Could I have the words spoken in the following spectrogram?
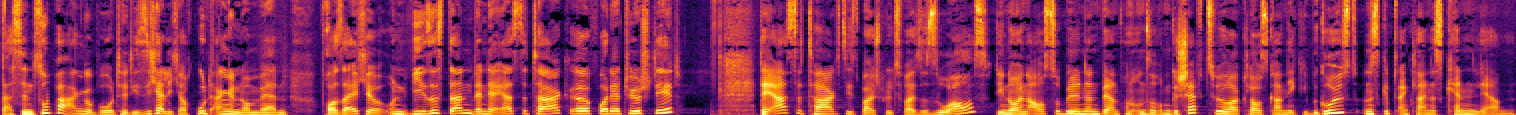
Das sind super Angebote, die sicherlich auch gut angenommen werden. Frau Seiche, und wie ist es dann, wenn der erste Tag äh, vor der Tür steht? Der erste Tag sieht beispielsweise so aus. Die neuen Auszubildenden werden von unserem Geschäftsführer Klaus Garnicki begrüßt und es gibt ein kleines Kennenlernen.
